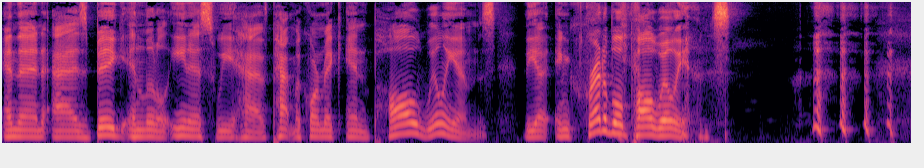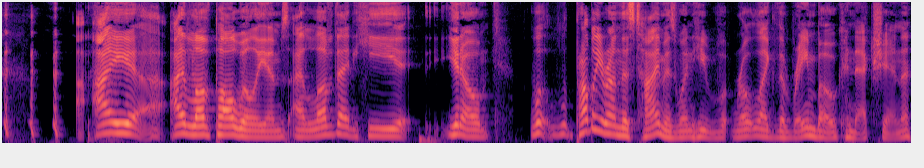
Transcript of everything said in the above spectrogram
And then as Big and Little Enos, we have Pat McCormick and Paul Williams, the uh, incredible Paul Williams. I I love Paul Williams. I love that he, you know, well, probably around this time is when he wrote like the Rainbow Connection.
